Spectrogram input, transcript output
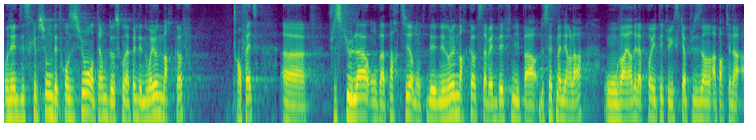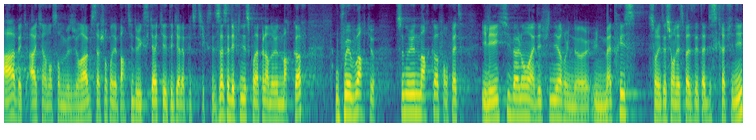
on a une description des transitions en termes de ce qu'on appelle des noyaux de Markov. En fait, euh, puisque là on va partir, donc des, noyaux de Markov ça va être défini par, de cette manière-là, où on va regarder la probabilité que xk plus 1 appartienne à A, avec A qui est un ensemble mesurable, sachant qu'on est parti de xk qui est égal à petit x. Et ça, ça définit ce qu'on appelle un noyau de Markov. Vous pouvez voir que ce noyau de Markov, en fait, il est équivalent à définir une, matrice si on était sur un espace d'état discret fini.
